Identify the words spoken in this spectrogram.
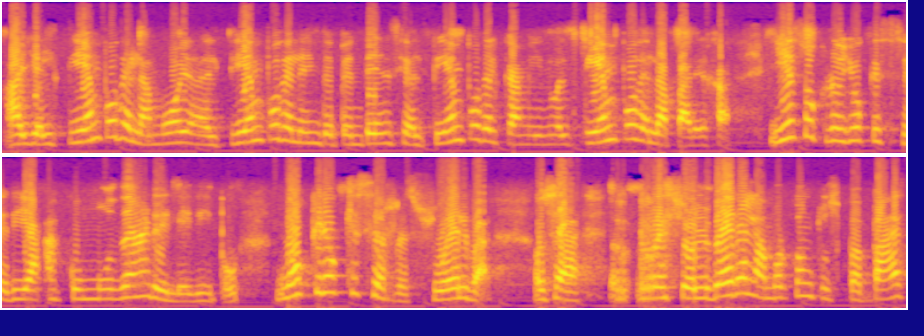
hay el tiempo del amor, el tiempo de la independencia, el tiempo del camino, el tiempo de la pareja. Y eso creo yo que sería acomodar el Edipo. No creo que se resuelva. O sea, resolver el amor con tus papás,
